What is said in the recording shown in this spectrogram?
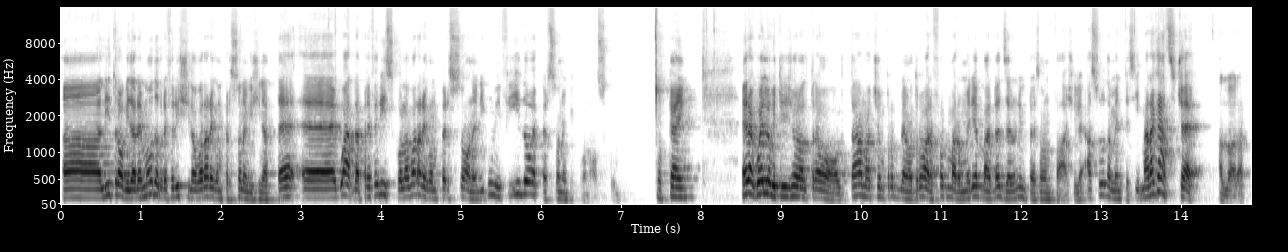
Uh, li trovi da remoto, preferisci lavorare con persone vicine a te? Eh, guarda, preferisco lavorare con persone di cui mi fido e persone che conosco. Ok? Era quello che ti dicevo l'altra volta, ma c'è un problema, trovare e formare un media bar da zero è un'impresa non facile. Assolutamente sì. Ma ragazzi, cioè, allora,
